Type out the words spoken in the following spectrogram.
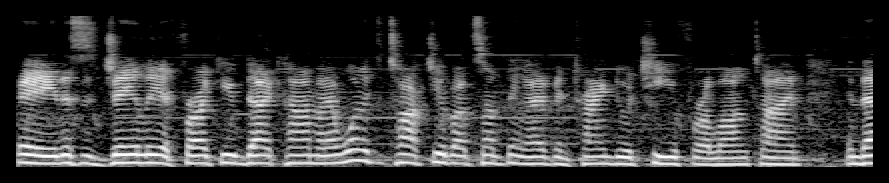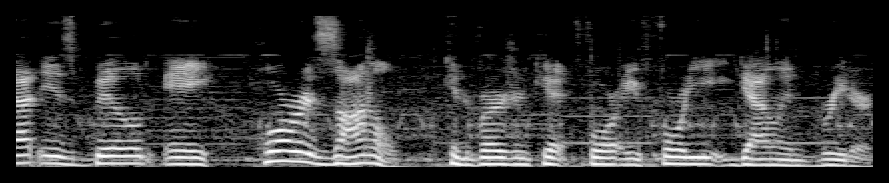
Hey, this is Jay Lee at FrogCube.com, and I wanted to talk to you about something I've been trying to achieve for a long time, and that is build a horizontal conversion kit for a 40-gallon breeder.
